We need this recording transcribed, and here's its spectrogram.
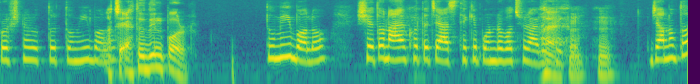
প্রশ্নের উত্তর তুমিই বলো। আচ্ছা এতদিন পর? তুমিই বলো সে তো নায়ক হতে চায় আজ থেকে পনেরো বছর আগে হ্যাঁ থেকে। জানো তো?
